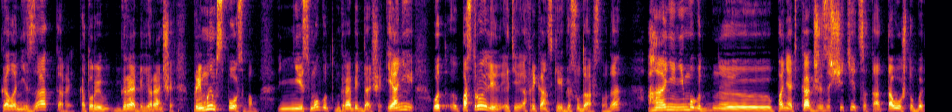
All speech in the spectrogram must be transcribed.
колонизаторы, которые грабили раньше прямым способом, не смогут грабить дальше. И они вот построили эти африканские государства, да, а они не могут э, понять, как же защититься-то от того, чтобы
